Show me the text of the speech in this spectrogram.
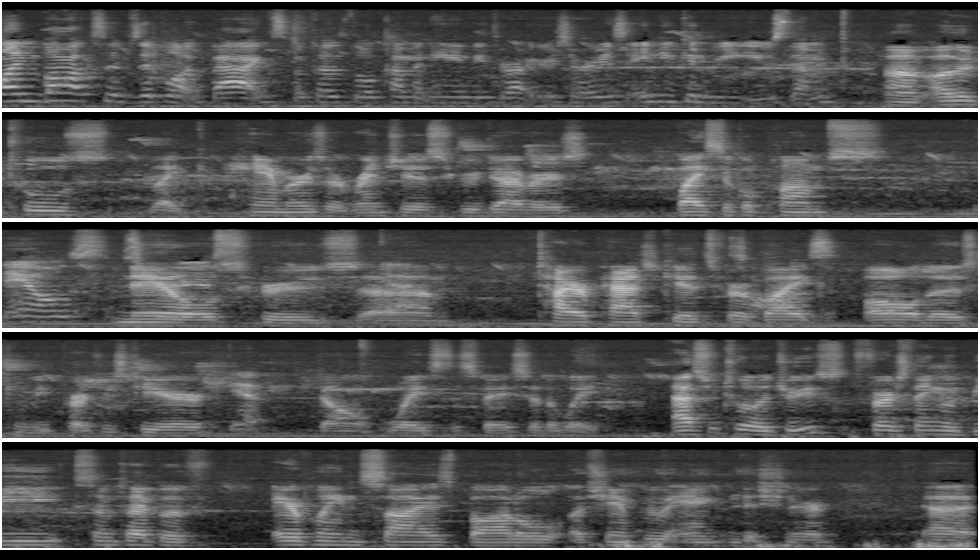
one box of Ziploc bags because they'll come in handy throughout your service and you can reuse them. Um, other tools like hammers or wrenches, screwdrivers, bicycle pumps, Nails, nails, screws. screws, um, tire patch kits for a bike, all those can be purchased here. Yep. Don't waste the space or the weight. As for toiletries, first thing would be some type of airplane sized bottle of shampoo and conditioner. Uh,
